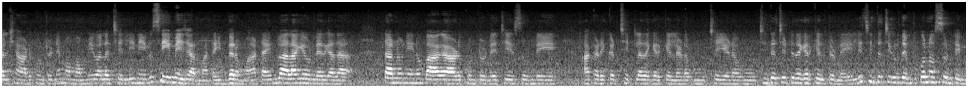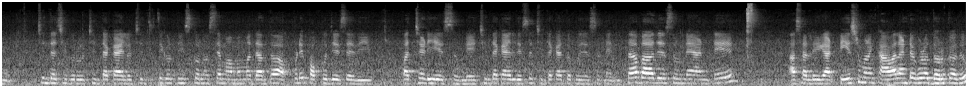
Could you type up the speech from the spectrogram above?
కలిసి ఆడుకుంటుండే. మా మమ్మీ వాళ్ళ చెల్లి నేను సేమ్ ఏజ్ అనమాట ఇద్దరం. ఆ టైంలో అలాగే ఉండేది కదా. తను నేను బాగా ఆడుకుంటుండే చేస్తుండే. అక్కడిక్కడ చెట్ల దగ్గరికి వెళ్ళడము చేయడము చింత చెట్టు దగ్గరికి వెళ్తుండే. వెళ్ళి చింత చిగురు తెంపుకొని వస్తుంటే మేము. చింత చిగురు చింతకాయలు చింత చిగురు తీసుకొని వస్తే మా అమ్మమ్మ దాంతో అప్పుడే పప్పు చేసేది. పచ్చడి చేస్తుండే చింతకాయలు చేస్తే చింతకాయ తప్పు చేస్తుండే. ఎంత బాగా చేస్తుండే అంటే అసలు ఇక టేస్ట్ మనం కావాలంటే కూడా దొరకదు.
